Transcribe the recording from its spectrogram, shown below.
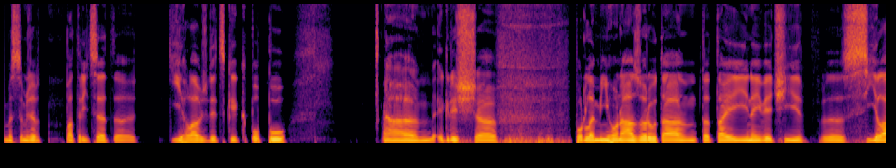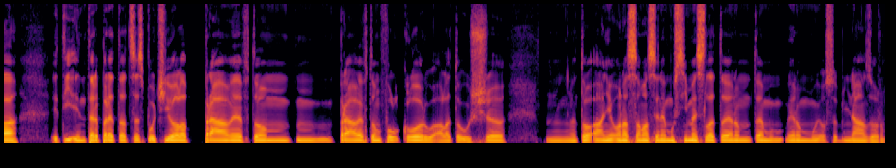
Myslím, že Patrice tíhla vždycky k popu, Ehm, I když eh, podle mýho názoru ta, ta, ta její největší eh, síla i té interpretace spočívala právě v tom, mm, právě v tom folkloru, ale to už eh, mm, to ani ona sama si nemusí myslet, to je jenom, to je jenom můj osobní názor.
